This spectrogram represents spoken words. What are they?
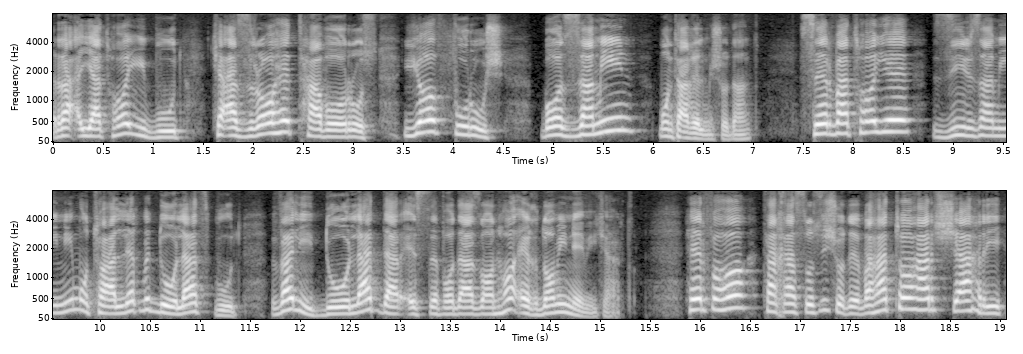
رعیتهایی بود که از راه توارث یا فروش با زمین منتقل می شدند ثروت های زیرزمینی متعلق به دولت بود ولی دولت در استفاده از آنها اقدامی نمی کرد حرفه ها تخصصی شده و حتی هر شهری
